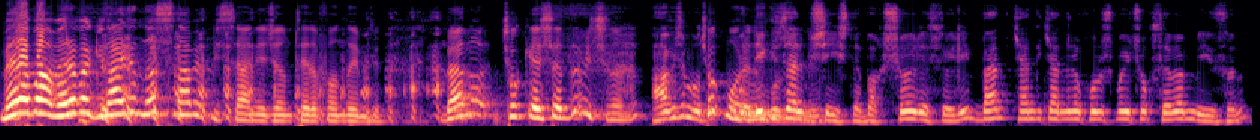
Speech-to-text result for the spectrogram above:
merhaba, merhaba, günaydın. Nasılsın abi? Bir saniye canım telefondayım diyor. Ben o çok yaşadığım için onu. Abicim o, Çok o ne güzel bir şey işte. Bak şöyle söyleyeyim. Ben kendi kendine konuşmayı çok seven bir insanım.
